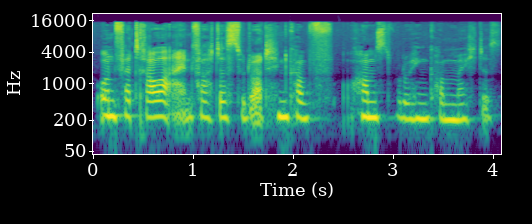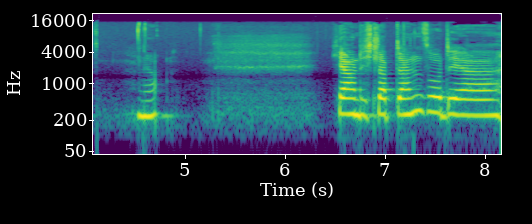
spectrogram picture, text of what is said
Und vertraue einfach, dass du dorthin kommst, wo du hinkommen möchtest. Ja. Ja, und ich glaube, dann so der,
